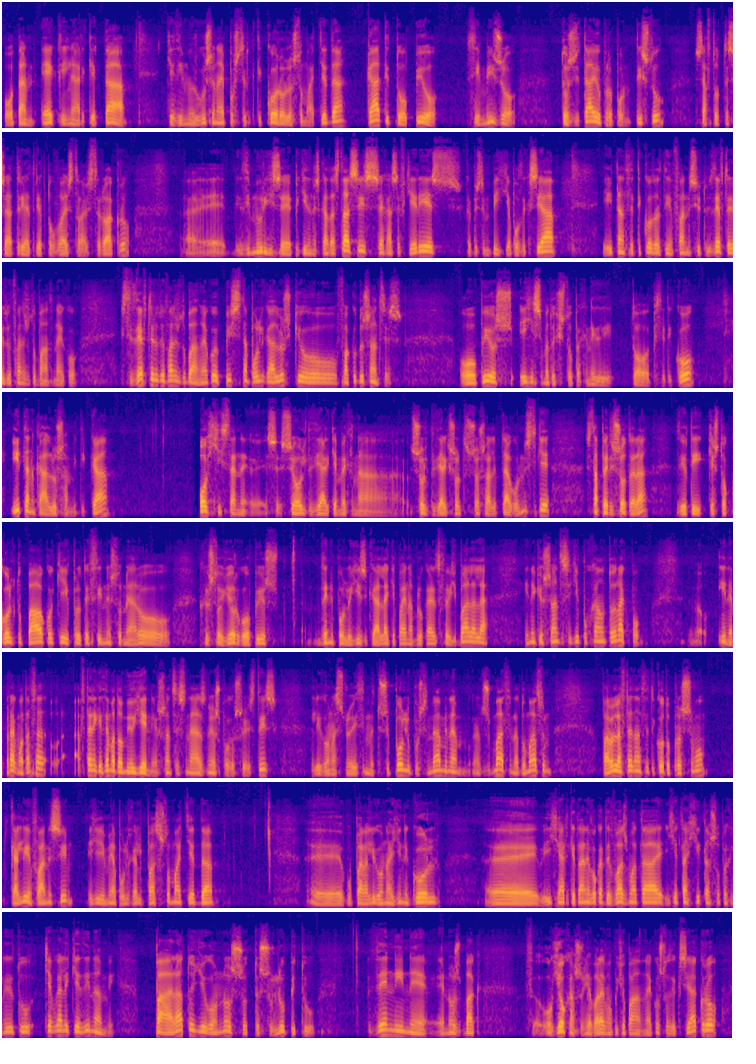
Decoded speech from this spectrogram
όταν έκλεινε αρκετά και δημιουργούσε ένα υποστηρικτικό ρόλο στο Μακέντα, κάτι το οποίο θυμίζω το ζητάει ο προπονητής του, σε αυτό το 4-3-3 που το βάζει στο αριστερό άκρο, ε, δημιούργησε επικίνδυνες καταστάσεις, έχασε ευκαιρίες, κάποια στιγμή πήγε και από δεξιά, ήταν θετικότατη η εμφάνισή του. Η δεύτερη του εμφάνιση με τον Παναθηναϊκό. Στη δεύτερη του εμφάνιση του Παναθηναϊκού επίσης ήταν πολύ καλός και ο Φακούντος Σάντσες, ο οποίος είχε συμμετοχή στο παιχνίδι το επιθετικό, ήταν καλός αμυντικά, όχι σε, όλη τη διάρκεια μέχρι να. σε όλη τη διάρκεια, σε όσα λεπτά αγωνίστηκε, στα περισσότερα, διότι και στο γκολ του Πάοκο και η πρώτη ευθύνη είναι στον νεαρό Χριστογιώργο, ο οποίος δεν υπολογίζει καλά και πάει να μπλοκάρει τη φεύγει μπάλα, αλλά είναι και ο Σάντσες εκεί που χάνουν τον Άκπομ. Είναι πράγματα αυτά. Αυτά είναι και θέματα ομοιογένειας. Ο Σάντσε είναι ένας νέος ποδοσφαιριστής. Λίγο να συνοηθεί με τους υπόλοιπους στην άμυνα, να τους μάθει, να το μάθουν. Παρ' όλα αυτά ήταν θετικό το πρόσημο. Καλή εμφάνιση. Είχε μια πολύ καλή πάση στο Μακέντα ε, που παραλίγο να γίνει γκολ. ε, είχε αρκετά ανεβοκατεβάσματα, είχε ταχύτητα στο παιχνίδι του και έβγαλε και δύναμη. Παρά το γεγονός ότι το σουλούπι του δεν είναι ενός μπακ, ο Γιώχανσον για παράδειγμα που είχε ο Παναθηναϊκός στο δεξιάκρο ε,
